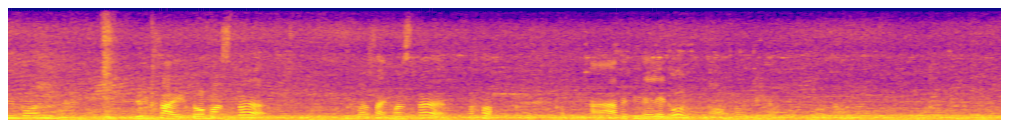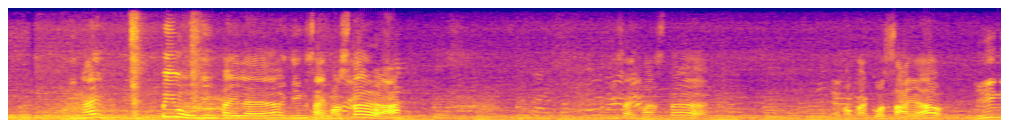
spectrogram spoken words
ยิงบอลยิงใส่ตัวมอนสเตอร์บอลใส่มอนสเตอร์อ้าวขอบคุณครับเป็นพี่ไทยเล่นโอ้ยน้องเริงยิงไง ปิ้วยิงไปแล้ว ยิงใส่มอนสเตอร์เหรอ ยิงใส่มอนสเตอร์ไอ้ของการกดใส่แล้ว ยิง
